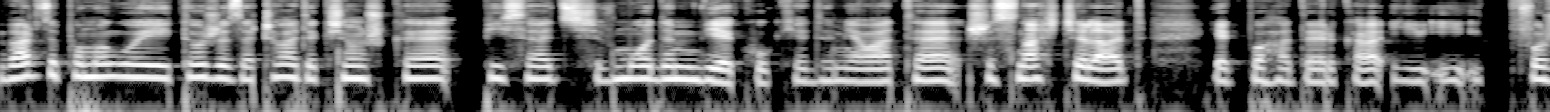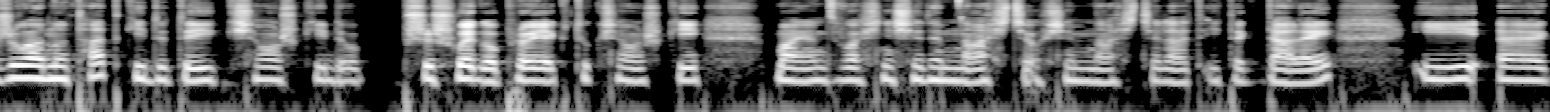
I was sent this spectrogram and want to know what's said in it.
bardzo pomogło jej to, że zaczęła tę książkę pisać w młodym wieku, kiedy miała te 16 lat, jak bohaterka, i, i tworzyła notatki do tej książki, do przyszłego projektu książki, mając właśnie 17, 18 lat i tak dalej. I e,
